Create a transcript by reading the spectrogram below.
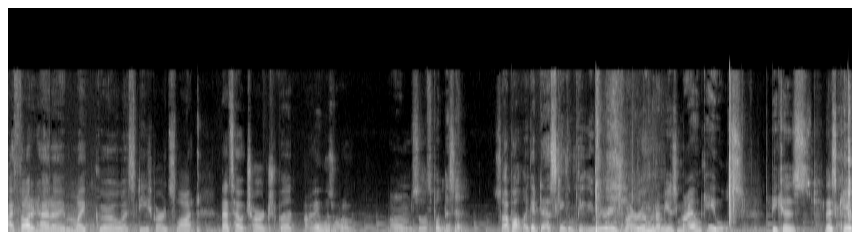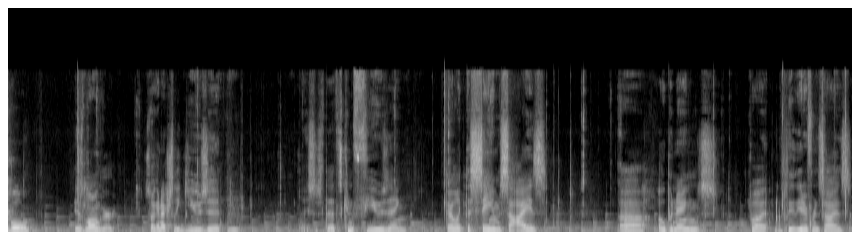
I thought it had a micro SD card slot. That's how it charged, but I was wrong. Um, so let's plug this in. So I bought like a desk and completely rearranged my room, and I'm using my own cables because this cable is longer, so I can actually use it in places. That's confusing. They're like the same size uh, openings, but completely different size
